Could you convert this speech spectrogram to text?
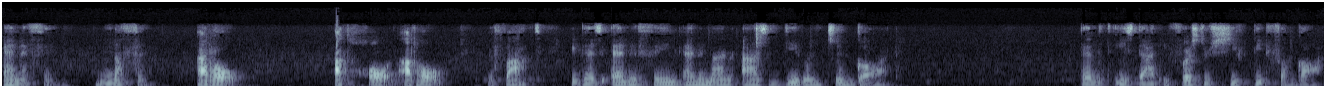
anything. Nothing. At all. At all. At all. In fact, if there's anything any man has given to God, then it is that he first received it from God.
